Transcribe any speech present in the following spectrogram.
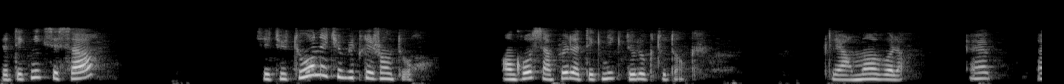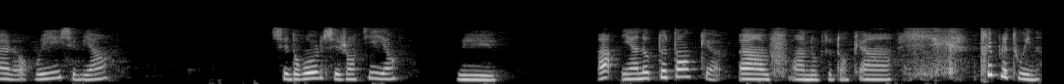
la technique, c'est ça. Si tu tournes et tu butes les gens autour. En gros, c'est un peu la technique de l'octotank. Clairement, voilà. Alors, oui, c'est bien. C'est drôle, c'est gentil, hein. Oui. Ah, il y a un octotank. Un, un octotank. Un triple twin.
